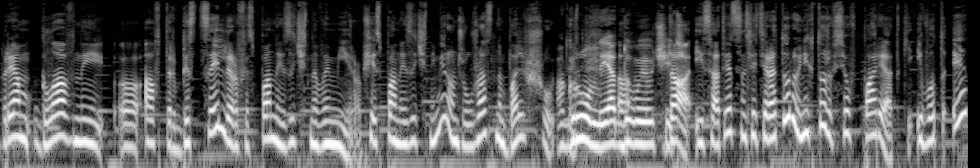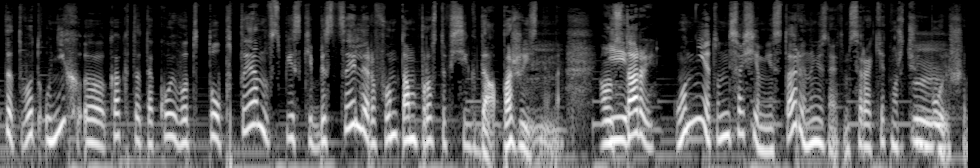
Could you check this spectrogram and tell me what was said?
прям главный э, автор бестселлеров испаноязычного мира. Вообще испаноязычный мир, он же ужасно большой. То есть Огромный, я а, думаю, учить. Да, и, соответственно, с литературой у них тоже все в порядке. И вот этот, вот у них э, как-то такой вот топ-10 в списке бестселлеров, он там просто всегда, пожизненно. А он и- старый? Он нет, он не совсем не старый, ну, не знаю, там 40 лет, может, чуть М. больше.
